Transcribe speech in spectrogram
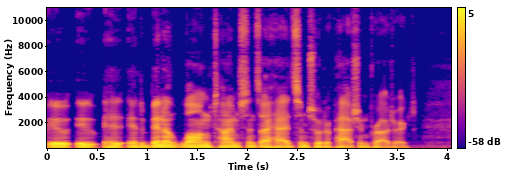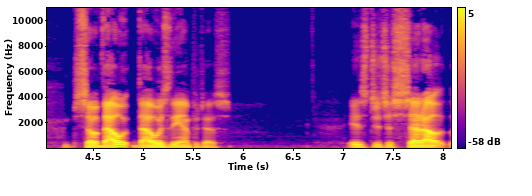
it, it, it had been a long time since I had some sort of passion project. So that that was the impetus. Is to just set out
